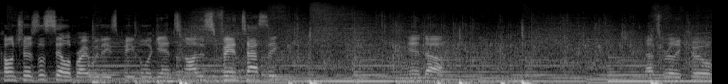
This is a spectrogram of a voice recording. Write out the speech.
Contrast, let's celebrate with these people again tonight. This is fantastic. And uh, that's really cool.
